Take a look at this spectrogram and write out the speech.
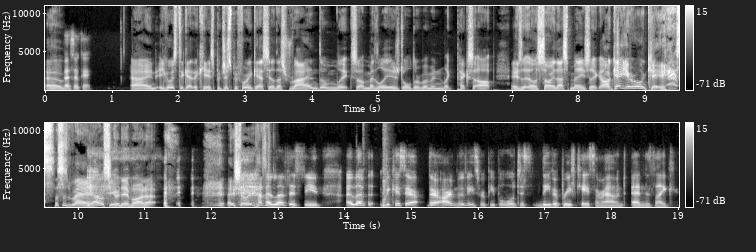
Um, That's okay. And he goes to get the case, but just before he gets there, this random like sort of middle aged older woman like picks it up. And he's like, "Oh, sorry, that's me." She's like, "Oh, get your own case. This is me. I don't see your name on it." and she like has I a, love this scene. I love it because there there are movies where people will just leave a briefcase around and it's like,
